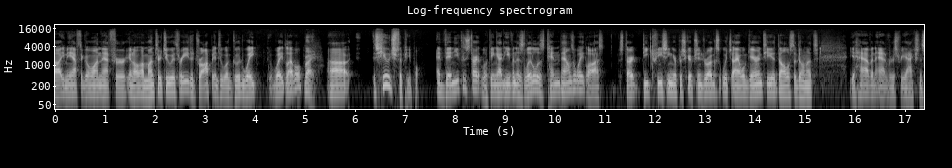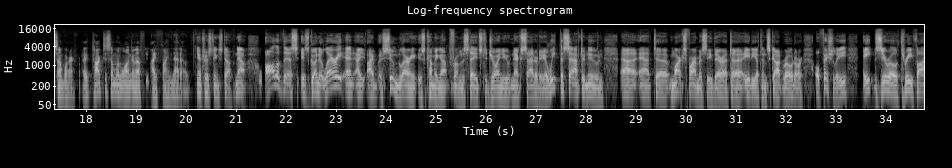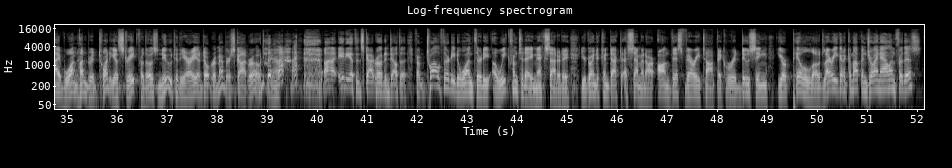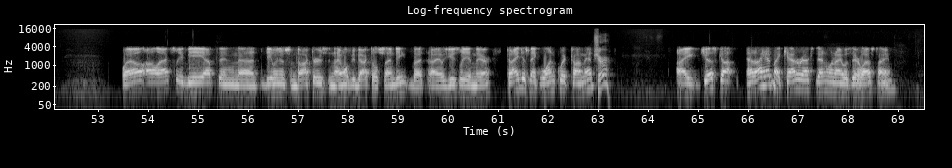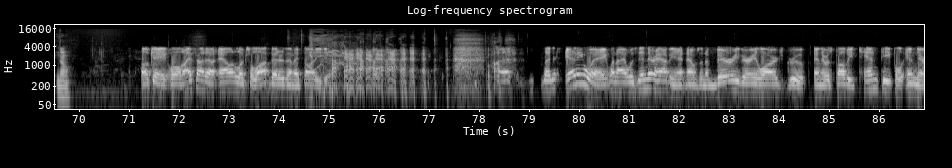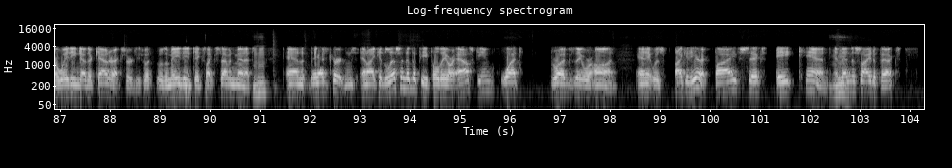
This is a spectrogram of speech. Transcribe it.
uh, you may have to go on that for, you know, a month or two or three to drop into a good weight weight level. Right. Uh, it's huge to people. And then you can start looking at even as little as 10 pounds of weight loss start decreasing your prescription drugs, which I will guarantee you, dollars to donuts, you have an adverse reaction somewhere. I talk to someone long enough, I find that out. Interesting stuff. Now, all of this is going to Larry, and I, I assume Larry is coming up from the States to join you next Saturday, a week this afternoon uh, at uh, Mark's Pharmacy there at uh, 80th and Scott Road, or officially 8035 120th Street for those new to the area and don't remember Scott Road. Yeah. 80th uh, and Scott Road in Delta from 1230 to 1.30 a week from today, next Saturday. You're going to conduct a seminar on this very topic, reducing your pill load. Larry, you going to come up and join Alan for this? Well, I'll actually be up and uh, dealing with some doctors, and I won't be back till Sunday, but I usually am there. Can I just make one quick comment? Sure. I just got. Had I had my cataracts done when I was there last time? No. Okay, well, I found out Alan looks a lot better than I thought he did. but, but anyway, when I was in there having it, and I was in a very, very large group, and there was probably 10 people in there waiting to have their cataract surgeries. What was amazing, it takes like seven minutes. Mm-hmm. And they had curtains, and I could listen to the people. They were asking what drugs they were on. And it was I could hear it five, six, eight, ten, mm-hmm. and then the side effects.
